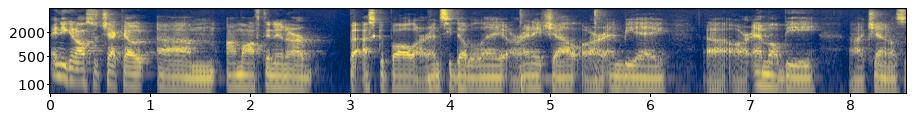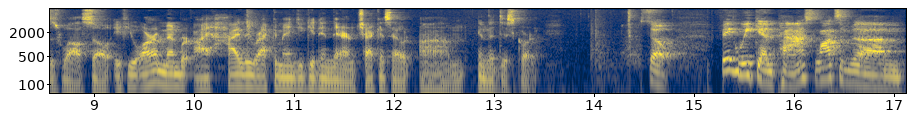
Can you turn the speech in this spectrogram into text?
and you can also check out. Um, I'm often in our basketball, our NCAA, our NHL, our NBA, uh, our MLB uh, channels as well. So if you are a member, I highly recommend you get in there and check us out um, in the Discord. So big weekend pass, lots of um,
